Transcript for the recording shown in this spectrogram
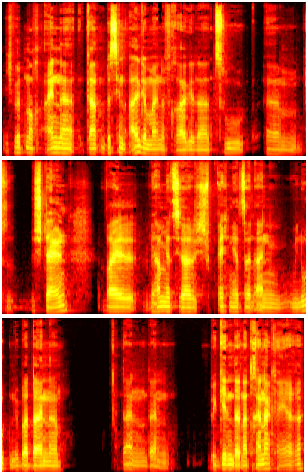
Ich würde noch eine ein bisschen allgemeine Frage dazu ähm, zu stellen, weil wir haben jetzt ja sprechen jetzt seit einigen Minuten über deine dein dein Beginn deiner Trainerkarriere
